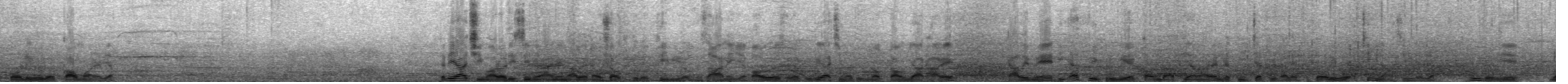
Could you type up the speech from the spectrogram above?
အပေါ်လေးကိုတော့ကောင်းပါတယ်ဗျ တတိယအချီမှာတော့ဒီ Steven Island ကပဲတောက်လျှောက်သူလို့ဖိပြီးတော့ကစားနေရဘာလို့လဲဆိုတော့ဒုတိယအချီမှာသူ knock down ရထားတယ်ဒါပေမဲ့ဒီ FA Group ရဲ့ counter ပြန်လာတဲ့လက်သီးချက်တွေကလည်းတော်တော်လေးကိုအထိနာစေတယ်ဗျအခုဆိုရင်သူက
